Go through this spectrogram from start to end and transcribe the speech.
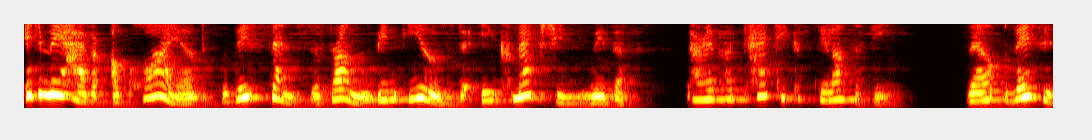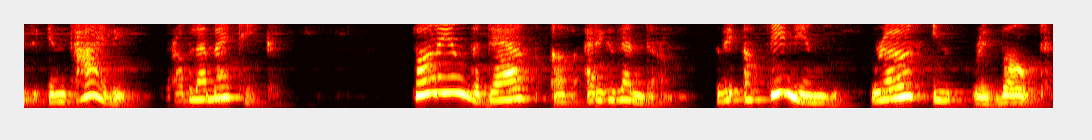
It may have acquired this sense from being used in connection with peripatetic philosophy, though this is entirely problematic. Following the death of Alexander, the Athenians rose in revolt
